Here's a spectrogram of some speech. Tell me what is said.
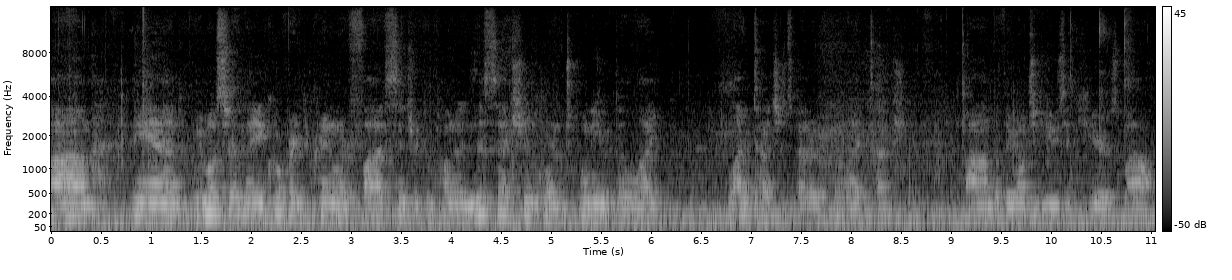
Um, and we most certainly incorporate the cranial nerve five sensory component in this section or in twenty with the light, light touch, it's better with the light touch. Um, but they want you to use it here as well.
